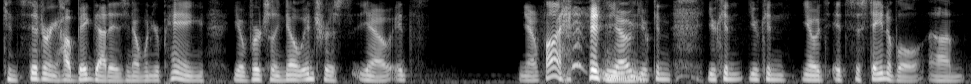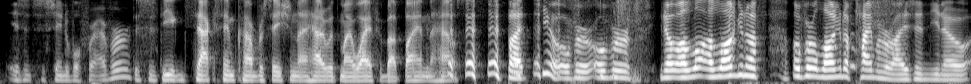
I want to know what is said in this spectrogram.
considering how big that is, you know, when you're paying, you know, virtually no interest, you know, it's you know fine. You know mm-hmm. you can you can you can you know it's, it's sustainable. Um, is it sustainable forever? This is the exact same conversation i had with my wife about buying the house. But you know over over you know a, lo- a, long enough over a long enough time horizon you know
